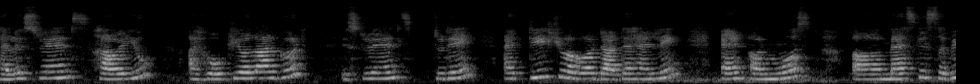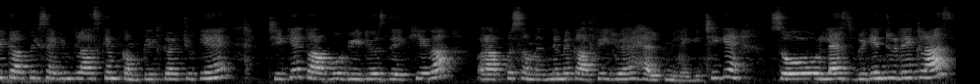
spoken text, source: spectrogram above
Hello students, how are you? I hope you all are good. Students, today I teach you about data handling and almost maths uh, के सभी टॉपिक सेकंड क्लास के हम कंप्लीट कर चुके हैं। ठीक है? तो आप वो वीडियोस देखिएगा और आपको समझने में काफ़ी जो है हेल्प मिलेगी। ठीक है? So let's begin today class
